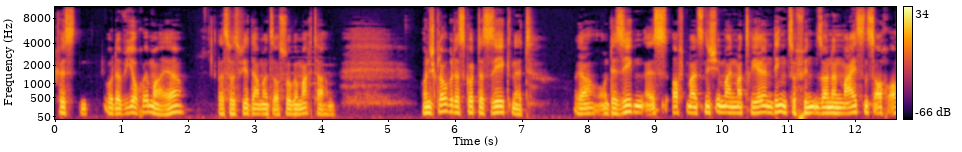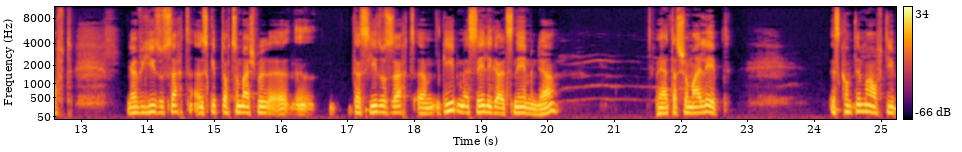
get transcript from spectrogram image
Christen oder wie auch immer, ja, das, was wir damals auch so gemacht haben. Und ich glaube, dass Gott das segnet, ja, und der Segen ist oftmals nicht immer in materiellen Dingen zu finden, sondern meistens auch oft, ja, wie Jesus sagt, es gibt doch zum Beispiel äh, äh dass Jesus sagt, ähm, geben ist seliger als nehmen, ja? Wer hat das schon mal erlebt? Es kommt immer auf die,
